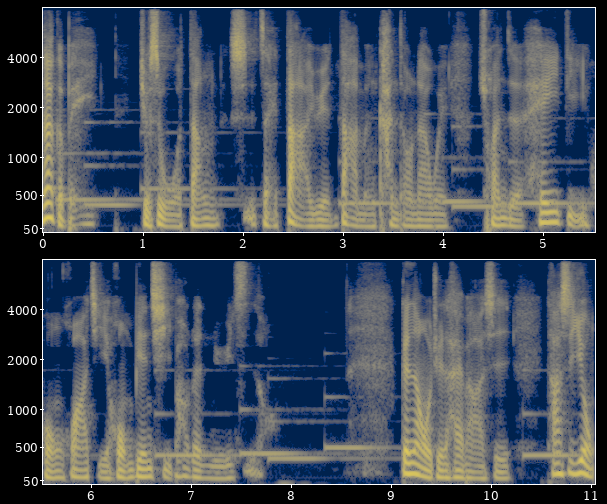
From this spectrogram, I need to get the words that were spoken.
那个背影。就是我当时在大院大门看到那位穿着黑底红花及红边旗袍的女子哦。更让我觉得害怕的是，她是用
